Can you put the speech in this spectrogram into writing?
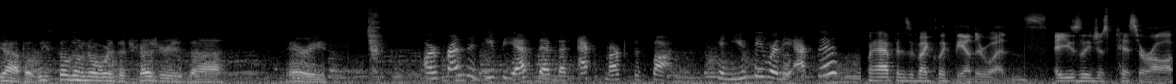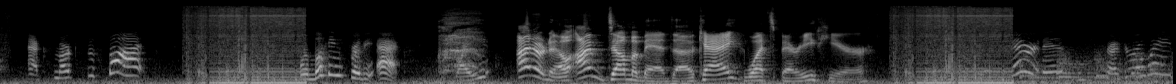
yeah, but we still don't know where the treasure is, uh, buried. Our friends at GPS said that X marks the spot. Can you see where the X is? what happens if I click the other ones? I usually just piss her off. X marks the spot. We're looking for the X, right? I don't know. I'm dumb, Amanda, okay? What's buried here? there it is. Treasure awaits.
